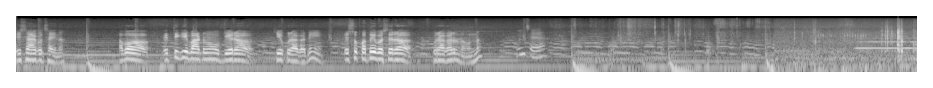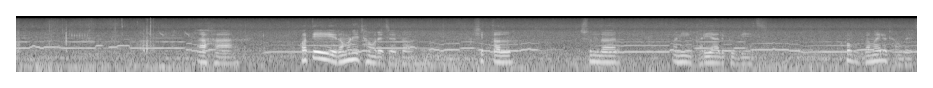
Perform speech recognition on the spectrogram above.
रिसाएको छैन। अब यत्तिकै बाटोमा उभिएर के कुरा गर्ने यसो कतै बसेर कुरा गरौँ न हुन्न? हुन्छ। आहा। कति रमणीय ठाउँ रहेछ त। शीतल सुन्दर अनि हरियालीको बिच। खुब रमाइलो ठाउँ रहेछ।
